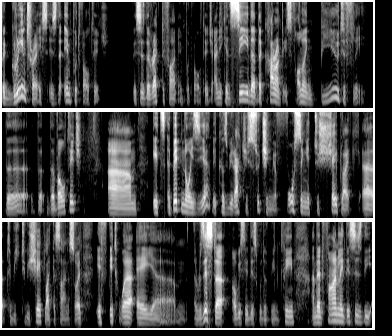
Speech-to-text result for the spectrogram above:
The green trace is the input voltage. This is the rectified input voltage. And you can see that the current is following beautifully the, the, the voltage. Um, it's a bit noisier because we're actually switching. We're forcing it to shape like uh, to be to be shaped like a sinusoid. If it were a, um, a resistor, obviously this would have been clean. And then finally, this is the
